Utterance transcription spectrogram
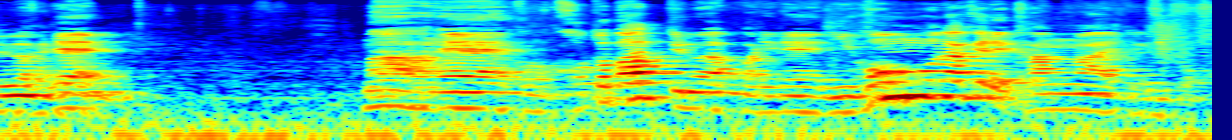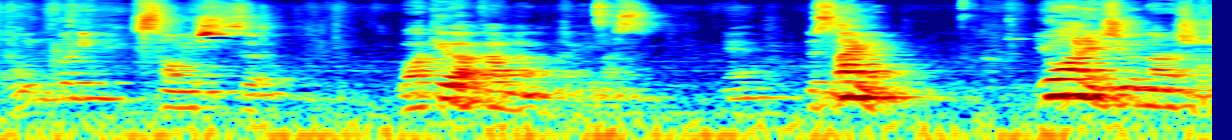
というわけでまあねこの言葉っていうのはやっぱりね日本語だけで考えていると本当に損失。わけわかんなくなります、ね、で最後。ヨハネ17章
